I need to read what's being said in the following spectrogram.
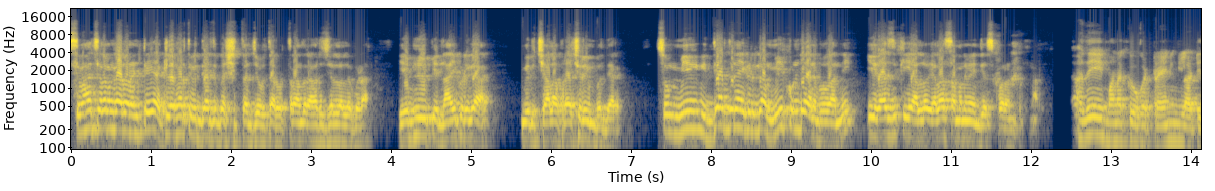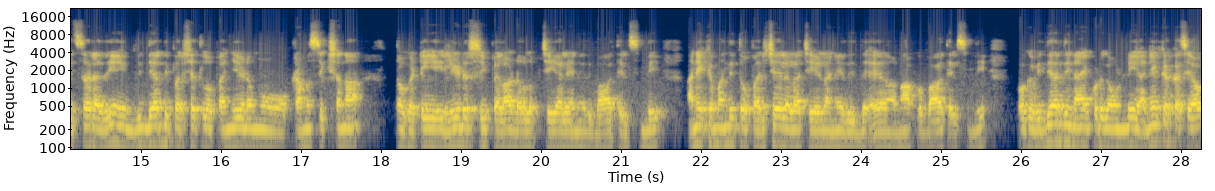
సింహాచలం గారు అంటే అఖిల భారత విద్యార్థి పరిషత్ అని చెబుతారు ఉత్తరాంధ్ర ఆరు జిల్లాలో కూడా. ఏబీవీపీ నాయకుడిగా మీరు చాలా ప్రాచుర్యం పొందారు. సో మీ విద్యార్థి నాయకుడిగా మీకుండే అనుభవాన్ని ఈ రాజకీయాల్లో ఎలా సమన్వయం చేసుకోవాలనుకుంటున్నారు? అది మనకు ఒక ట్రైనింగ్ లాంటిది సార్. అది విద్యార్థి పరిషత్లో పనిచేయడము క్రమశిక్షణ ఒకటి లీడర్షిప్ ఎలా డెవలప్ చేయాలి అనేది బాగా తెలిసింది. అనేక మందితో పరిచయాలు ఎలా చేయాలనేది నాకు బాగా తెలిసింది. ఒక విద్యార్థి నాయకుడిగా ఉండి అనేక సేవా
